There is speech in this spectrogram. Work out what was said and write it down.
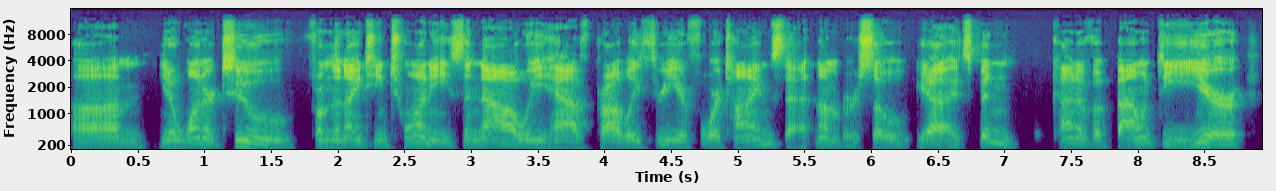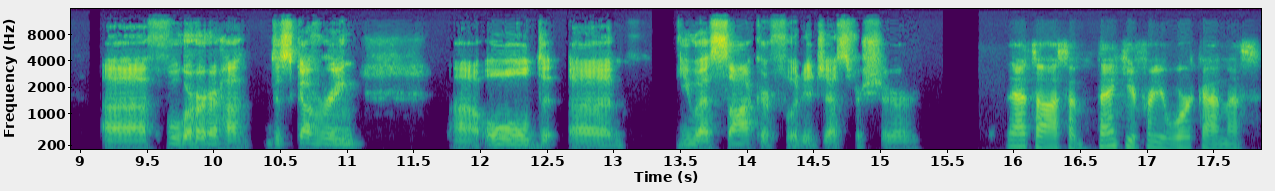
um, you know, one or two from the 1920s, and now we have probably three or four times that number. So yeah, it's been kind of a bounty year uh, for uh, discovering uh, old U.S. Uh, soccer footage. That's for sure. That's awesome. Thank you for your work on this.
